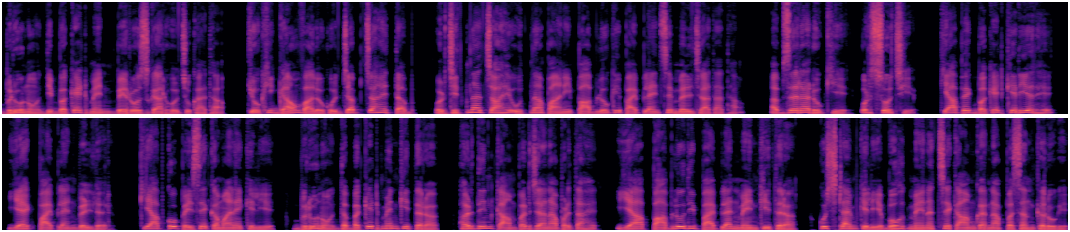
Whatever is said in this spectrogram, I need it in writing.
ब्रूनो द बकेटमैन बेरोजगार हो चुका था, क्योंकि गाँव वालों को जब चाहे तब और जितना चाहे उतना पानी पाब्लो की पाइपलाइन से मिल जाता था। अब जरा रुकिए और सोचिए। कि आप एक बकेट कैरियर है या एक पाइपलाइन बिल्डर कि आपको पैसे कमाने के लिए ब्रूनो द बकेट मैन की तरह हर दिन काम पर जाना पड़ता है या पाबलो दी पाइपलाइन मैन की तरह कुछ टाइम के लिए बहुत मेहनत से काम करना पसंद करोगे।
